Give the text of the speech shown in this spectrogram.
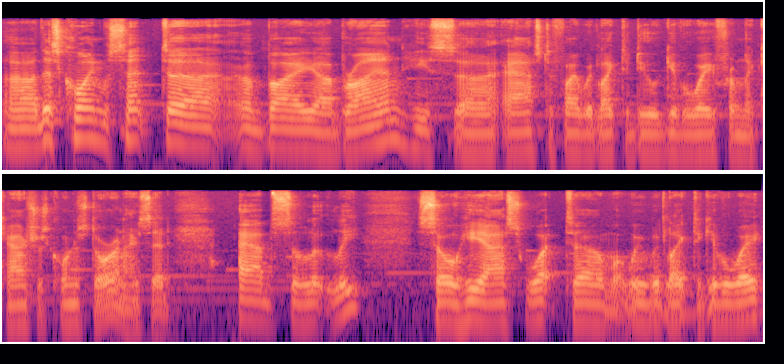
uh, this coin was sent uh, by uh, Brian. He's uh, asked if I would like to do a giveaway from the Cashier's Corner store, and I said absolutely. So he asked what uh, what we would like to give away,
